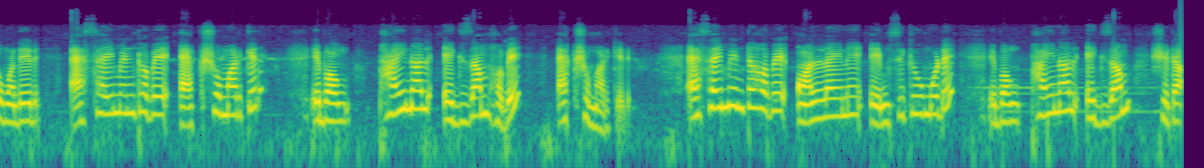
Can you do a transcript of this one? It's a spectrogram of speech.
তোমাদের অ্যাসাইনমেন্ট হবে একশো মার্কের এবং ফাইনাল এক্সাম হবে একশো মার্কের। অ্যাসাইনমেন্টটা হবে অনলাইনে এমসিকিউ মোডে এবং ফাইনাল এক্সাম সেটা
